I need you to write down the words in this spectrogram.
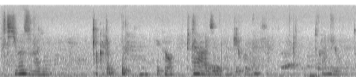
mfite ikibazo hari reka tujye hanze mubwire uko bimeze tuganireho gato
